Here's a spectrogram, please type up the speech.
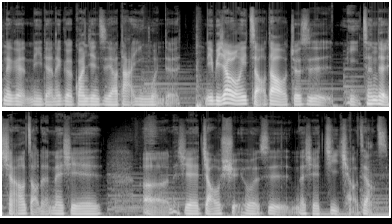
那个你的那个关键字要打英文的，你比较容易找到，就是你真的想要找的那些呃那些教学或者是那些技巧这样子。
